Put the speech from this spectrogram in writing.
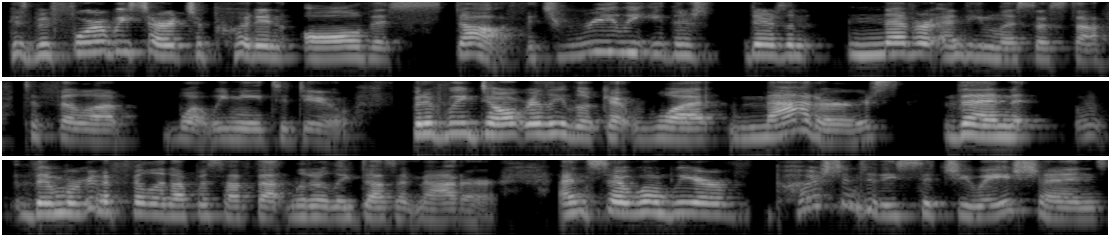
Because before we start to put in all this stuff it's really there's there's a never ending list of stuff to fill up what we need to do. But if we don't really look at what matters then then we're going to fill it up with stuff that literally doesn't matter. And so when we are pushed into these situations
